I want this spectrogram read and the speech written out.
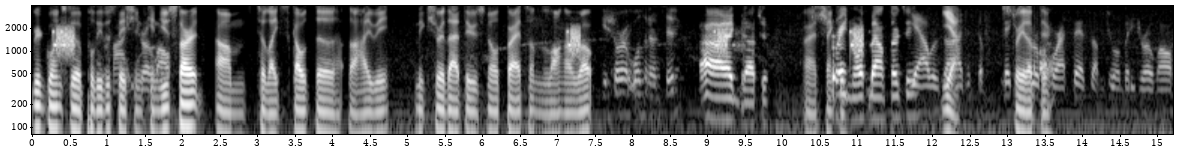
we're going to Paleto Station. Can you start um to like scout the the highway, make sure that there's no threats on along our route. You sure it wasn't a tip? I got you. All right, thank Straight northbound 13. Yeah, I was Yeah, uh, just to make straight up there. before I said something to him, but he drove off.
